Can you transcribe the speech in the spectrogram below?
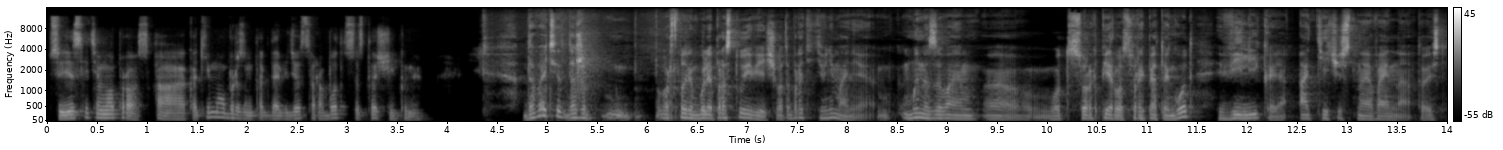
В связи с этим вопрос, а каким образом тогда ведется работа с источниками? Давайте даже рассмотрим более простую вещь. Вот обратите внимание, мы называем э, вот 41-45 год Великая Отечественная война. То есть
